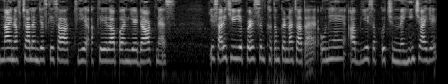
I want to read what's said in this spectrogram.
नाइन ऑफ़ चैलेंजेस के साथ ये अकेलापन ये डार्कनेस ये सारी चीज़ ये पर्सन ख़त्म करना चाहता है। उन्हें अब ये सब कुछ नहीं चाहिए।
